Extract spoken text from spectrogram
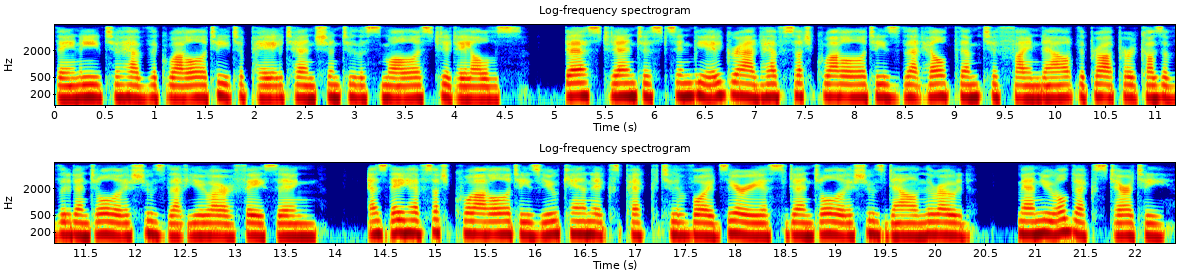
they need to have the quality to pay attention to the smallest details. Best dentists in Bežigrad have such qualities that help them to find out the proper cause of the dental issues that you are facing. As they have such qualities, you can expect to avoid serious dental issues down the road. Manual dexterity.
